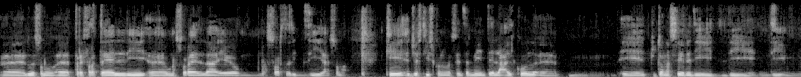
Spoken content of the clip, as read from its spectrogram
eh, dove sono eh, tre fratelli, eh, una sorella e una sorta di zia, insomma, che gestiscono essenzialmente l'alcol eh, e tutta una serie di, di, di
